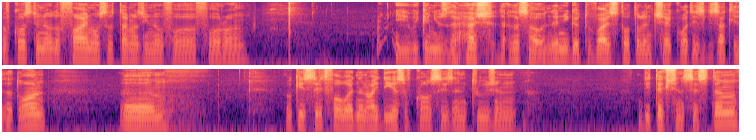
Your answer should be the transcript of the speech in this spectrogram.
Of course to know the file most of the time as you know for, for um, we can use the hash, that's how, and then you go to VirusTotal and check what is exactly that one. Um, Okay, straightforward and IDS of course is intrusion detection system.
